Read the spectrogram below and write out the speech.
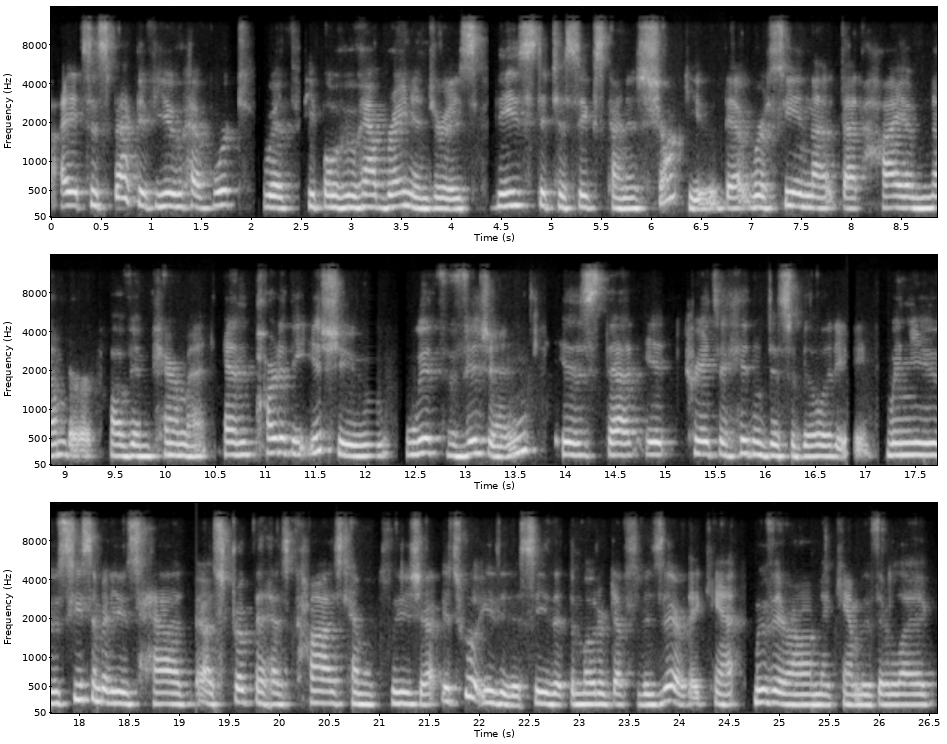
I suspect if you have worked with people who have brain injuries, these statistics kind of shock you that we're seeing that that high of number of impairment. And part of the issue with vision is that it creates a hidden disability. When you see somebody who's had a stroke that has caused hemiplegia, it's real easy to see that the motor deficit is there. They can't move their arm, they can't move their leg,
